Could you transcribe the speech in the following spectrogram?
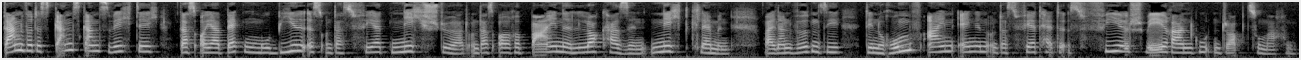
dann wird es ganz, ganz wichtig, dass euer Becken mobil ist und das Pferd nicht stört und dass eure Beine locker sind, nicht klemmen, weil dann würden sie den Rumpf einengen und das Pferd hätte es viel schwerer, einen guten Job zu machen.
